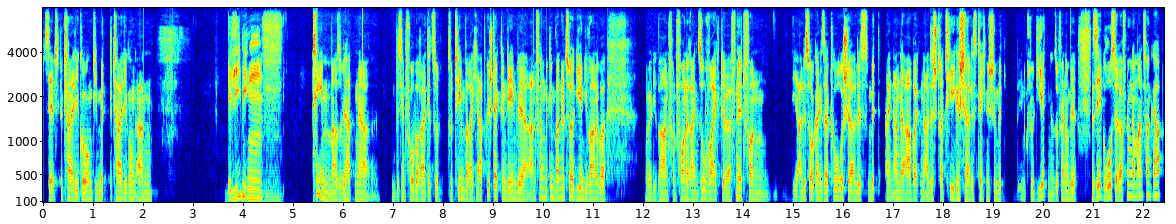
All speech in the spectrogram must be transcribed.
Selbstbeteiligung, die Mitbeteiligung an beliebigen Themen. Also wir hatten ja ein bisschen vorbereitet, so, so Themenbereiche abgesteckt, in denen wir anfangen mit dem Wandel zu agieren. Die waren aber, oder die waren von vornherein so weit geöffnet von die alles organisatorische, alles miteinander arbeiten, alles strategische, alles technische mit inkludierten. Insofern haben wir eine sehr große Öffnung am Anfang gehabt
